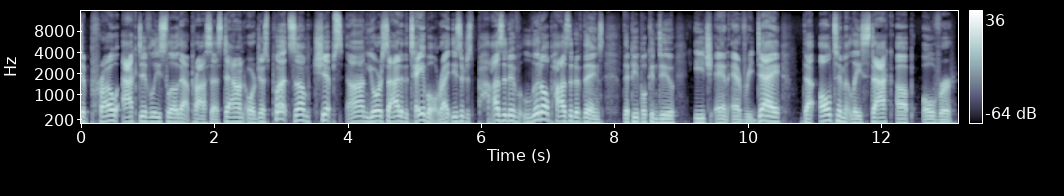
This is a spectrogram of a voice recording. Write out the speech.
to proactively slow that process down or just put some chips on your side of the table, right? These are just positive, little positive things that people can do each and every day that ultimately stack up over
